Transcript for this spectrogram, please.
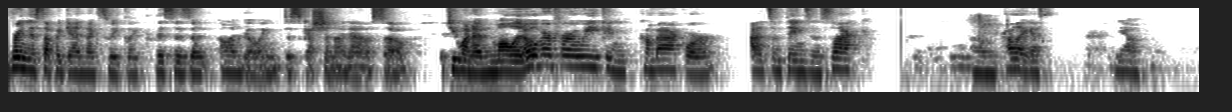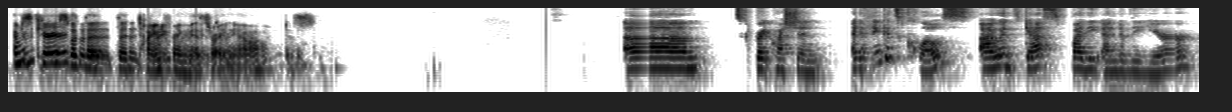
bring this up again next week. Like this is an ongoing discussion, I know. So if you want to mull it over for a week and come back or add some things in Slack, um, probably, I guess, yeah. I'm just curious what the, the time frame is right now, just. Um, it's a great question. I think it's close. I would guess by the end of the year,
